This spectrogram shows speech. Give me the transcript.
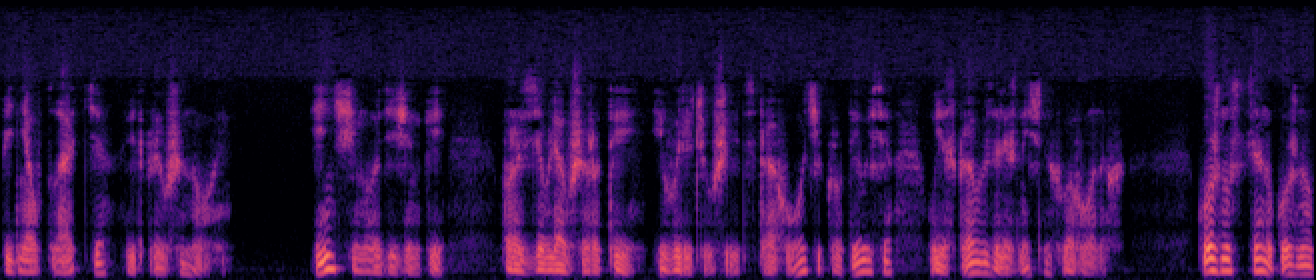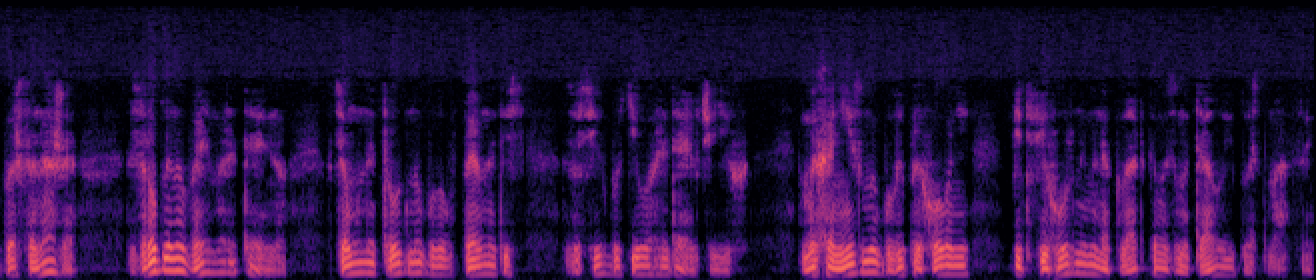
підняв плаття, відкривши ноги. Інші молоді жінки, пороззявлявши роти і вирічивши від страху очі, крутилися у яскравих залізничних вагонах. Кожну сцену, кожного персонажа зроблено вельми ретельно. В цьому нетрудно було впевнитись з усіх боків, оглядаючи їх. Механізми були приховані під фігурними накладками з металу і пластмаси.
